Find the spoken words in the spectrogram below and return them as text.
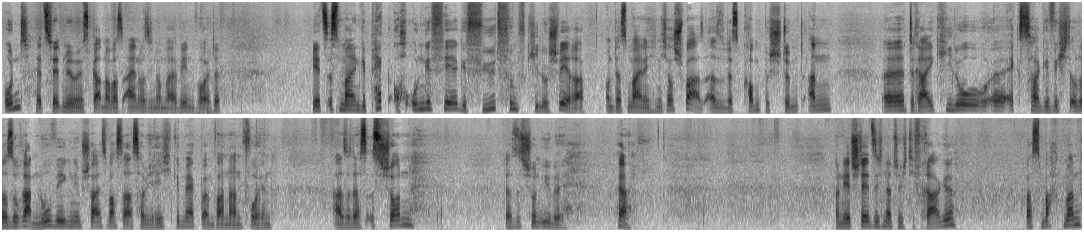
Und, jetzt fällt mir übrigens gerade noch was ein, was ich noch mal erwähnen wollte. Jetzt ist mein Gepäck auch ungefähr gefühlt 5 Kilo schwerer. Und das meine ich nicht aus Spaß. Also das kommt bestimmt an äh, drei Kilo äh, extra Gewicht oder so ran. Nur wegen dem scheiß Wasser. Das habe ich richtig gemerkt beim Wandern vorhin. Also das ist schon, das ist schon übel. Ja. Und jetzt stellt sich natürlich die Frage, was macht man?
